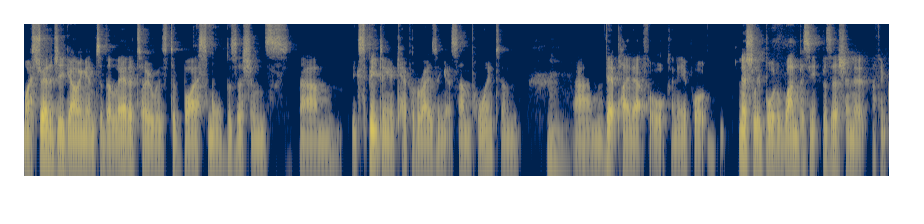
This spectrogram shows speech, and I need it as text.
my strategy going into the latter two was to buy small positions, um, expecting a capital raising at some point. And hmm. um, that played out for Auckland Airport. Initially bought a 1% position at, I think,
